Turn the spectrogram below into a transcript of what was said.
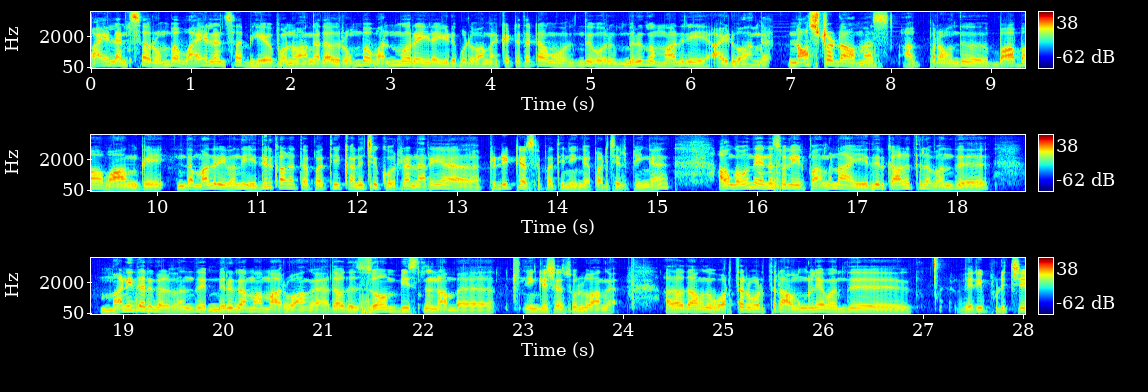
வயலன்ஸாக ரொம்ப வயலன்ஸாக பிஹேவ் பண்ணுவாங்க. அதாவது ரொம்ப வன்முறையில் ஈடுபடுவாங்க. கிட்டத்தட்ட அவங்க வந்து ஒரு மிருகம் மாதிரி ஆயிடுவாங்க. நாஸ்ட்ரோடாமஸ் அப்புறம் வந்து பாபா வாங்கே இந்த மாதிரி வந்து எதிர்காலத்தை பற்றி கணிச்சு கூறுற நிறைய ப்ரிடிக்டர்ஸை பற்றி நீங்கள் படிச்சிருப்பீங்க. அவங்க வந்து என்ன சொல்லியிருப்பாங்கன்னா எதிர்காலத்தில் வந்து மனிதர்கள் வந்து மிருகமாக மாறுவாங்க. அதாவது ஜோம்பிஸ்னு நம்ம இங்கிலீஷில் சொல்லுவாங்க. அதாவது அவங்க ஒருத்தர் ஒருத்தர் அவங்களே வந்து வெறி பிடிச்சி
